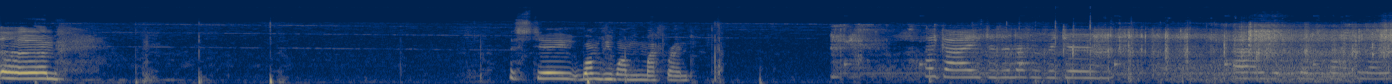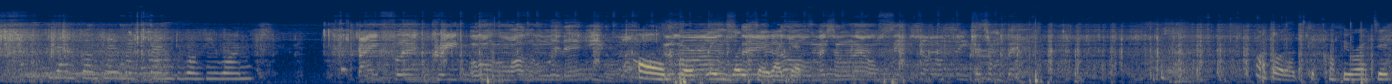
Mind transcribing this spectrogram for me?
Um. Let's do 1v1 with my friend. Hi guys, there's another video um, with Vasile. Today I'm going to play with my friend 1v1. Oh, God, oh, please don't say that again. I thought that'd get copyrighted.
